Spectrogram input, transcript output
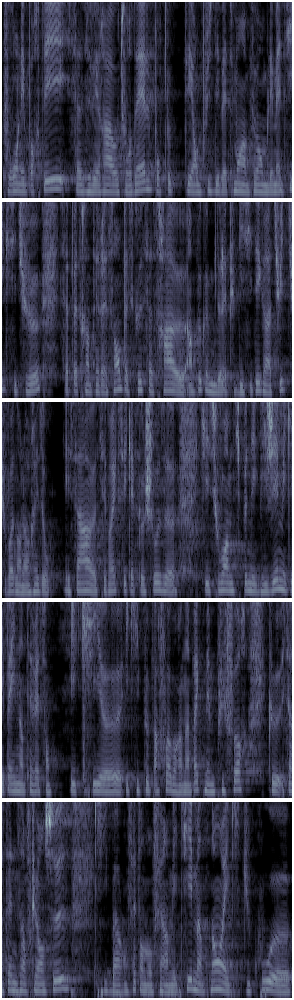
pourront les porter, ça se verra autour d'elles, pour peu que tu en plus des vêtements un peu emblématiques si tu veux, ça peut être intéressant parce que ça sera un peu comme de la publicité gratuite, tu vois, dans leur réseau. Et ça, c'est vrai que c'est quelque chose qui est souvent un petit peu négligé, mais qui est pas inintéressant et qui euh, et qui peut parfois avoir un impact même plus fort que certaines influenceuses qui bah en fait en ont fait un métier maintenant et qui du coup euh,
